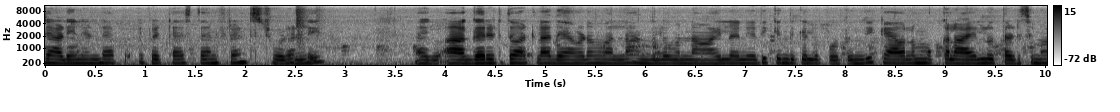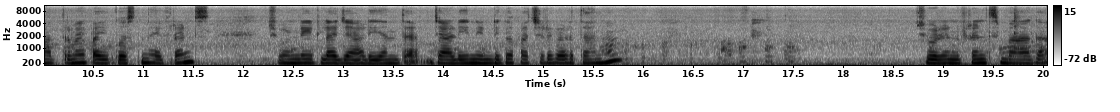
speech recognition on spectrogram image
జాడీ నిండా పెట్టేస్తాను ఫ్రెండ్స్ చూడండి. అయ్యో ఆ గరిటతో అట్లా దేవడం వల్ల అందులో ఉన్న ఆయిల్ అనేది కిందకి వెళ్ళిపోతుంది. కేవలం ముక్కల ఆయిల్లో తడిసి మాత్రమే పైకి వస్తున్నాయి ఫ్రెండ్స్. చూడండి ఇట్లా జాడీ అంతా జాడీ నిండుగా పచ్చడి పెడతాను. చూడండి ఫ్రెండ్స్ బాగా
